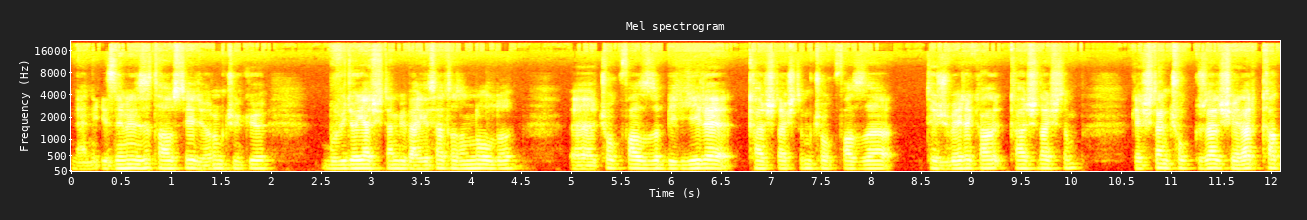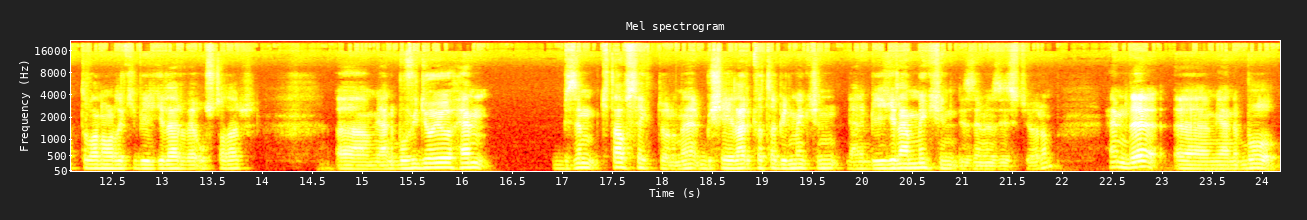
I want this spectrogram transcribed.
yani izlemenizi tavsiye ediyorum. Çünkü bu video gerçekten bir belgesel tadında oldu. Ee, çok fazla bilgiyle karşılaştım. Çok fazla tecrübeyle ka- karşılaştım. Gerçekten çok güzel şeyler kattı bana oradaki bilgiler ve ustalar. Yani bu videoyu hem bizim kitap sektörüne bir şeyler katabilmek için yani bilgilenmek için izlemenizi istiyorum. Hem de yani bu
